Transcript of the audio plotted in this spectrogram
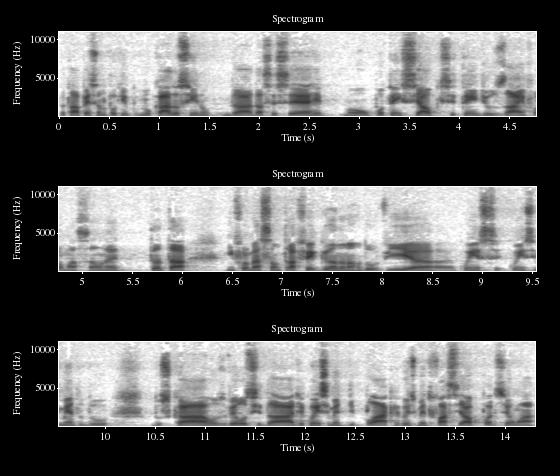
eu estava pensando um pouquinho, no caso assim no, da, da CCR, bom, o potencial que se tem de usar a informação, né? tanta informação trafegando na rodovia, conhecimento do, dos carros, velocidade, reconhecimento de placa, reconhecimento facial, que pode ser uma,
